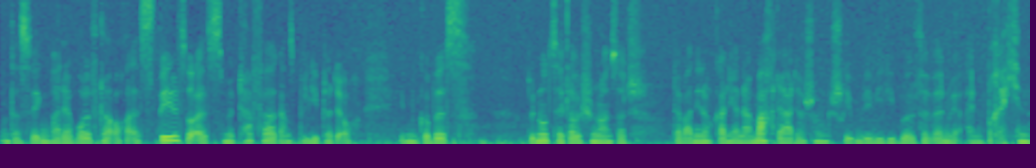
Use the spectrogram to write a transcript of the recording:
Und deswegen war der Wolf da auch als Bild, so als Metapher ganz beliebt, hat er auch eben Goebbels benutzt, er glaube ich schon 19, da waren die noch gar nicht an der Macht, da hat er schon geschrieben, wie, wie die Wölfe werden wir einbrechen.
